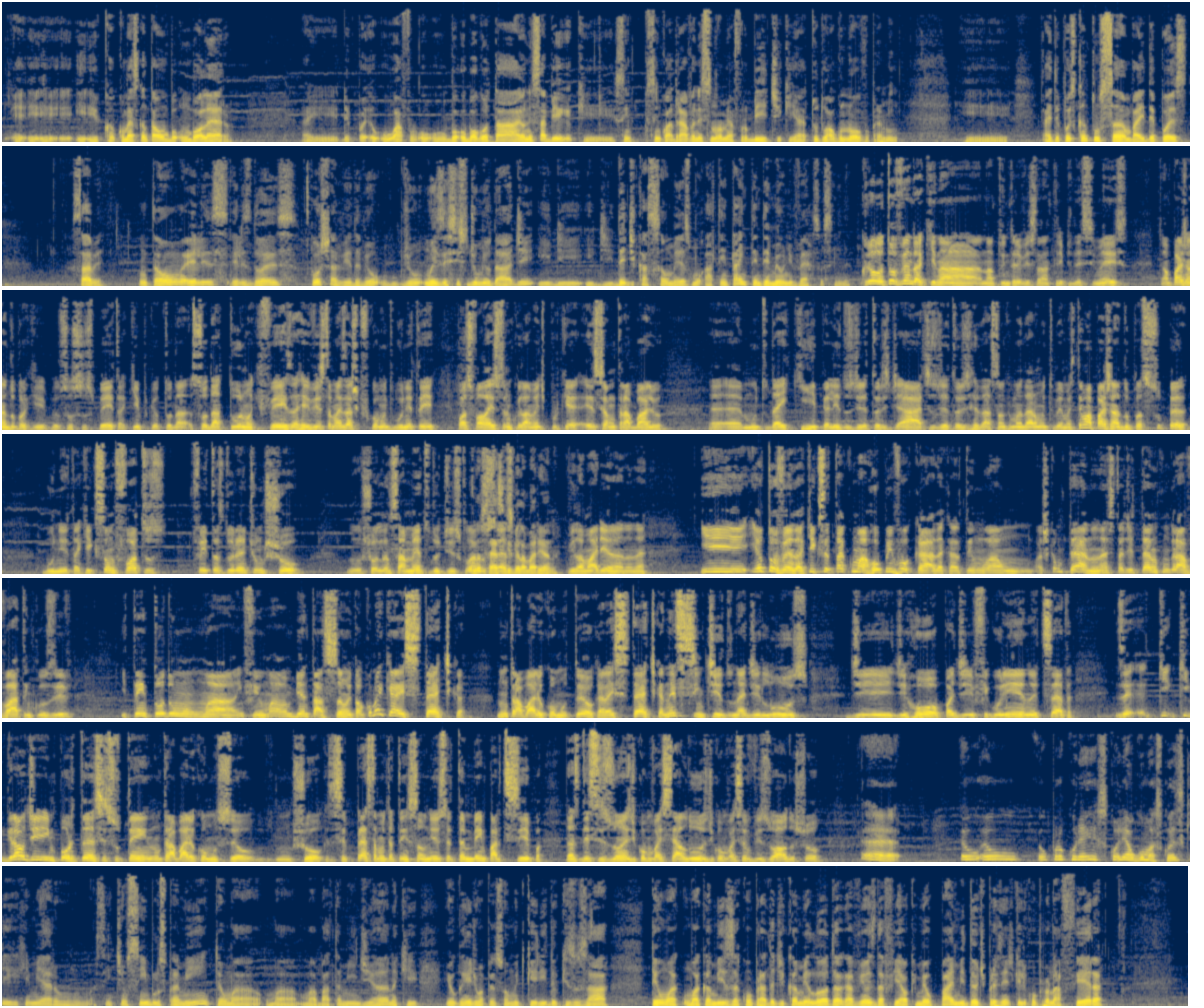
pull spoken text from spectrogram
e, e- e- e co- começa a cantar um, um bolero. Aí depois o, afro- o, o, Bo- o Bogotá, eu nem sabia que se, se enquadrava nesse nome Afrobeat, que é tudo algo novo para mim. E aí depois canta um samba, aí depois, sabe? Então eles, eles dois, poxa vida, viu? De um, um exercício de humildade e de, e de dedicação mesmo a tentar entender meu universo, assim, né? Criolo, eu tô vendo aqui na, na tua entrevista na Trip desse mês, tem uma página dupla que eu sou suspeito aqui, porque eu da, sou da turma que fez a revista, mas acho que ficou muito bonita e posso falar isso tranquilamente, porque esse é um trabalho é, é, muito da equipe ali, dos diretores de arte, dos diretores de redação, que mandaram muito bem. Mas tem uma página dupla super bonita aqui, que são fotos feitas durante um show, do show de lançamento do disco lá no no Sesc, Sesc Vila Mariana. Vila Mariana, né? E eu tô vendo aqui que você tá com uma roupa invocada, cara. Tem um, lá um. Acho que é um terno, né? Você tá de terno com gravata, inclusive. E tem toda um- uma. Enfim, uma ambientação e tal. Como é que é a estética num trabalho como o teu, cara? A estética nesse sentido, né? De luz, de, de roupa, de figurino, etc. Dizer, que, que grau de importância isso tem num trabalho como o seu, num show? Dizer, você presta muita atenção nisso, você também participa das decisões de como vai ser a luz, de como vai ser o visual do show? É, eu, eu, eu procurei escolher algumas coisas que, que me eram, assim, tinham símbolos para mim. Tem uma, uma, uma bata minha indiana que eu ganhei de uma pessoa muito querida, eu quis usar. Tem uma, uma camisa comprada de camelô da Gaviões da Fiel que meu pai me deu de presente, que ele comprou na feira.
